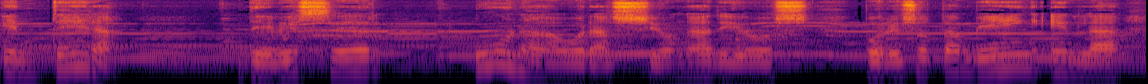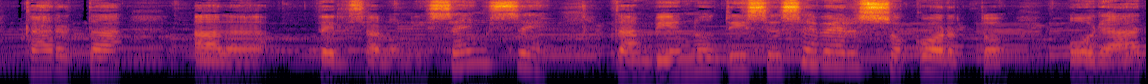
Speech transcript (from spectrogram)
entera debe ser una oración a Dios. Por eso también en la carta a la Tesalonicense también nos dice ese verso corto, orad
